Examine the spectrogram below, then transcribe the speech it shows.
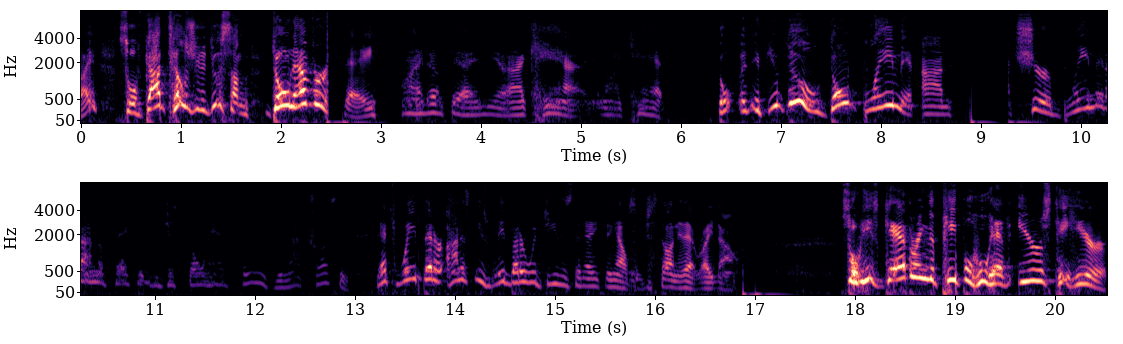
Right? So if God tells you to do something, don't ever say, I don't, I, you know, I can't. Don't, if you do, don't blame it on, not sure, blame it on the fact that you just don't have faith. You're not trusting. That's way better. Honesty is way better with Jesus than anything else. I'm just telling you that right now. So he's gathering the people who have ears to hear.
